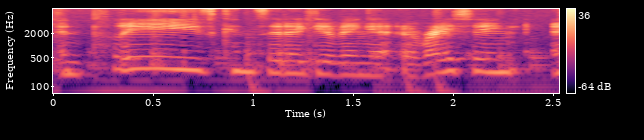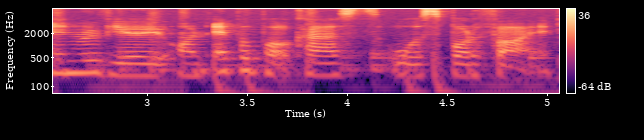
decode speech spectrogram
And please consider giving it a rating and review on Apple Podcasts or Spotify.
